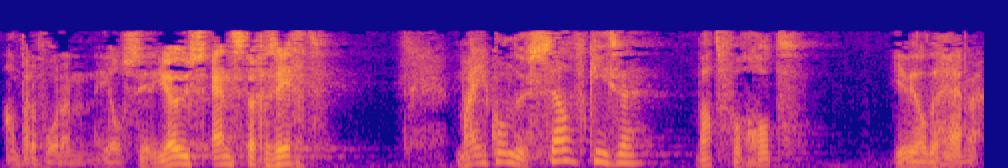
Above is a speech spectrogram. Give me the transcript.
Anderen voor een heel serieus, ernstig gezicht. Maar je kon dus zelf kiezen wat voor God je wilde hebben.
